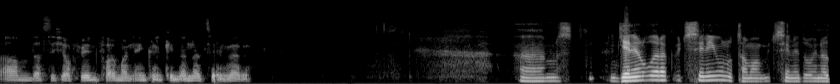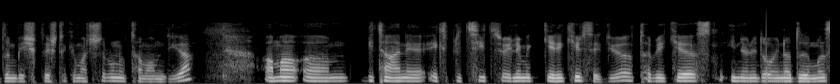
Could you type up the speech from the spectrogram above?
ähm, das ich auf jeden Fall meinen Enkelkindern erzählen werde. genel olarak 3 seneyi unutamam. 3 senede oynadığım Beşiktaş'taki maçları unutamam diyor. Ama bir tane eksplicit söylemek gerekirse diyor. Tabii ki İnönü'de oynadığımız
